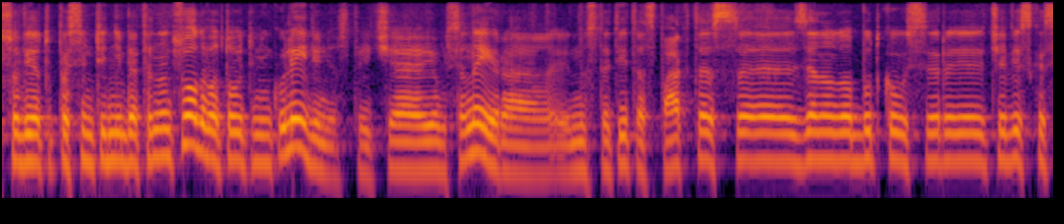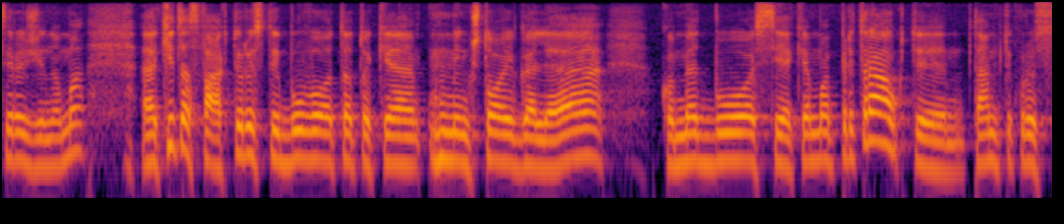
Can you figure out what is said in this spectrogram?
sovietų pasiuntinybė finansuodavo tautininkų leidinius. Tai čia jau senai yra nustatytas faktas e, Zenono Butkaus ir čia viskas yra žinoma. Kitas faktorius tai buvo ta tokia minkštoji gale, kuomet buvo siekiama pritraukti tam tikrus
